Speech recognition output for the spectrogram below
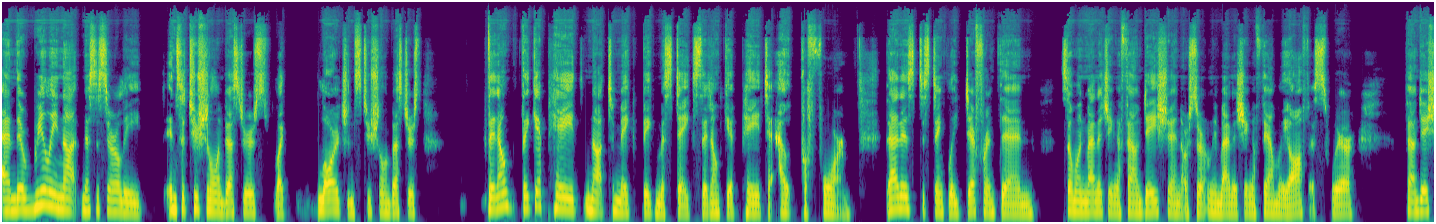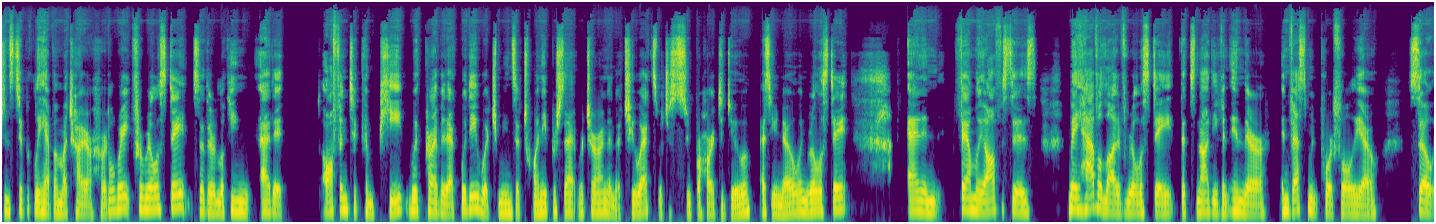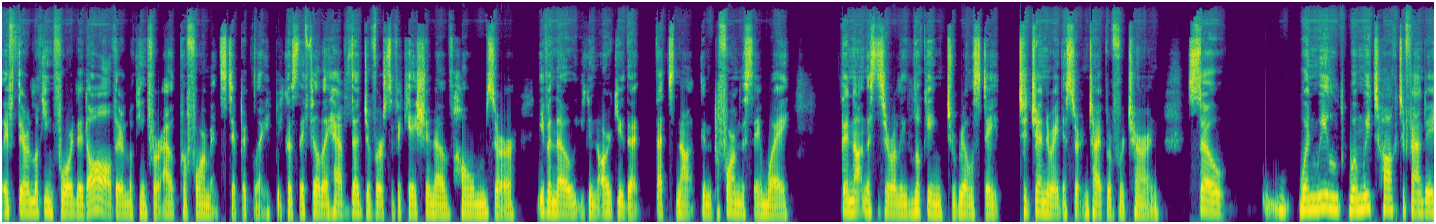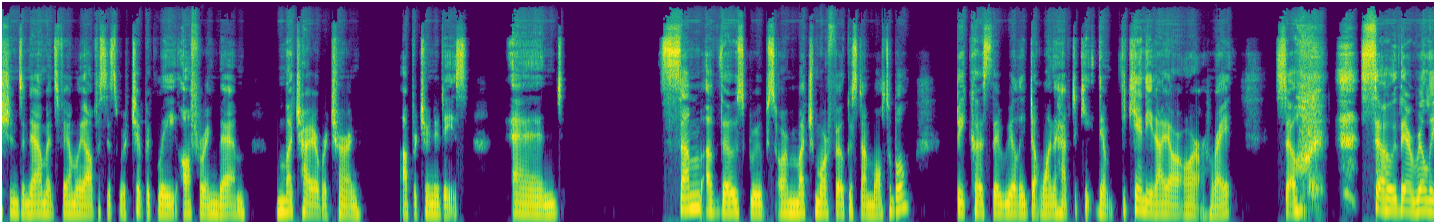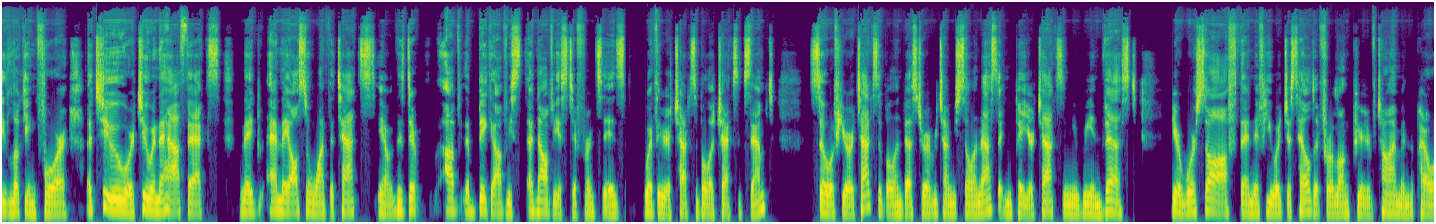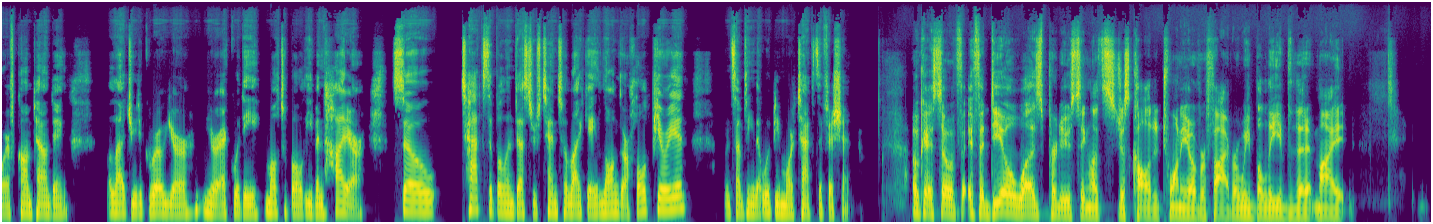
And they're really not necessarily institutional investors, like large institutional investors they don't they get paid not to make big mistakes they don't get paid to outperform that is distinctly different than someone managing a foundation or certainly managing a family office where Foundations typically have a much higher hurdle rate for real estate. So they're looking at it often to compete with private equity, which means a 20% return and a 2x, which is super hard to do, as you know, in real estate. And in family offices may have a lot of real estate that's not even in their investment portfolio. So if they're looking for it at all, they're looking for outperformance typically because they feel they have the diversification of homes or even though you can argue that that's not going to perform the same way, they're not necessarily looking to real estate to generate a certain type of return. So when we when we talk to foundations, endowments, family offices, we're typically offering them much higher return opportunities. And some of those groups are much more focused on multiple because they really don't want to have to keep, you can't eat IRR, right? So, so they're really looking for a two or two and a half X. And they, and they also want the tax, you know, there's a big obvious, an obvious difference is whether you're taxable or tax exempt. So if you're a taxable investor, every time you sell an asset and you pay your tax and you reinvest, you're worse off than if you had just held it for a long period of time and the power of compounding allowed you to grow your, your equity multiple even higher. So taxable investors tend to like a longer hold period and something that would be more tax efficient. Okay, so if, if a deal was producing, let's just call it a 20 over five, or we believed that it might,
